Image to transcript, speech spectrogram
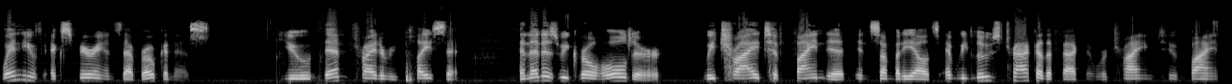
when you've experienced that brokenness, you then try to replace it. And then as we grow older, we try to find it in somebody else. And we lose track of the fact that we're trying to find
